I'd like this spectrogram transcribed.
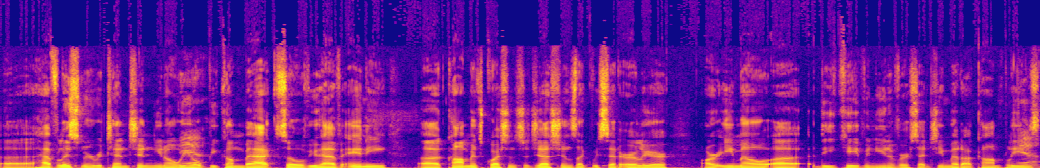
uh, have listener retention. You know, we Yeah. hope you come back. So if you have any uh, comments, questions, suggestions, like we said earlier, our email uh, thecaveinuniverse at gmail.com. Please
